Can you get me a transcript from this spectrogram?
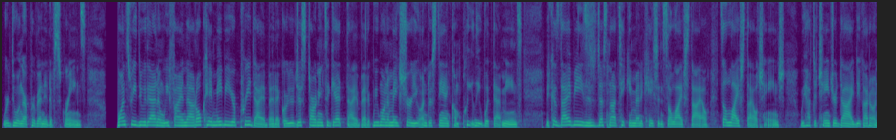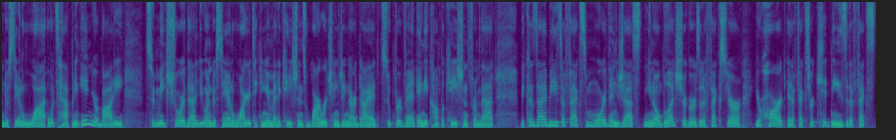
we're doing our preventative screens. Once we do that and we find out, okay, maybe you're pre diabetic or you're just starting to get diabetic, we want to make sure you understand completely what that means. Because diabetes is just not taking medication, it's a lifestyle. It's a lifestyle change. We have to change your diet. You got to understand why, what's happening in your body to make sure that you understand why you're taking your medications, why we're changing our diet to prevent any complications from that. Because diabetes affects more than just, you know, blood sugars. It affects your, your heart, it affects your kidneys, it affects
